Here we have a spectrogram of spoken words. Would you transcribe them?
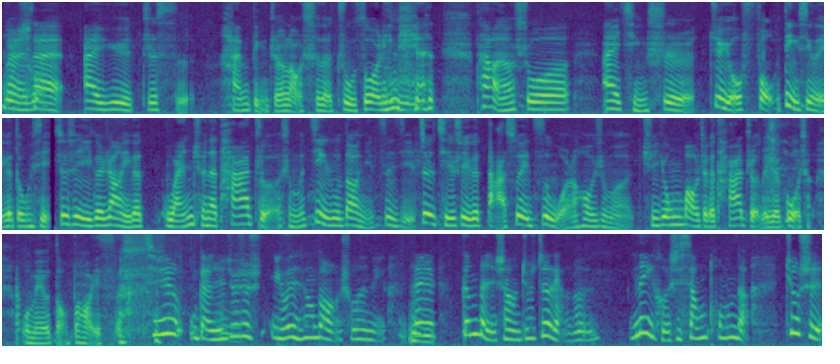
个人在《爱欲之死》韩炳哲老师的著作里面，他好像说。爱情是具有否定性的一个东西，这是一个让一个完全的他者什么进入到你自己，这其实是一个打碎自我，然后什么去拥抱这个他者的一个过程。我没有懂，不好意思。其实我感觉就是有点像道长说的那个，但是根本上就是这两个内核是相通的，就是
